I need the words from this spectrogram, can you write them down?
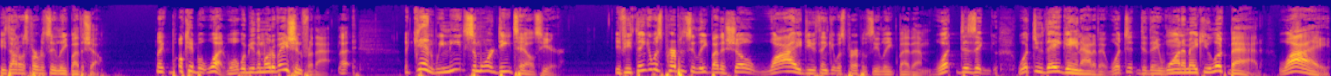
he thought it was purposely leaked by the show. Like, okay, but what? What would be the motivation for that? Uh, again, we need some more details here. If you think it was purposely leaked by the show, why do you think it was purposely leaked by them? What does it what do they gain out of it? What did, did they want to make you look bad? Why?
